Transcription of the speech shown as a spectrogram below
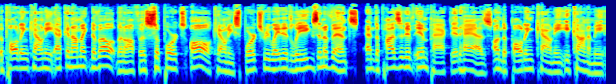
The Paulding County Economic Development Office supports all county sports related leagues and events and the positive impact it has on the Paulding County economy.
